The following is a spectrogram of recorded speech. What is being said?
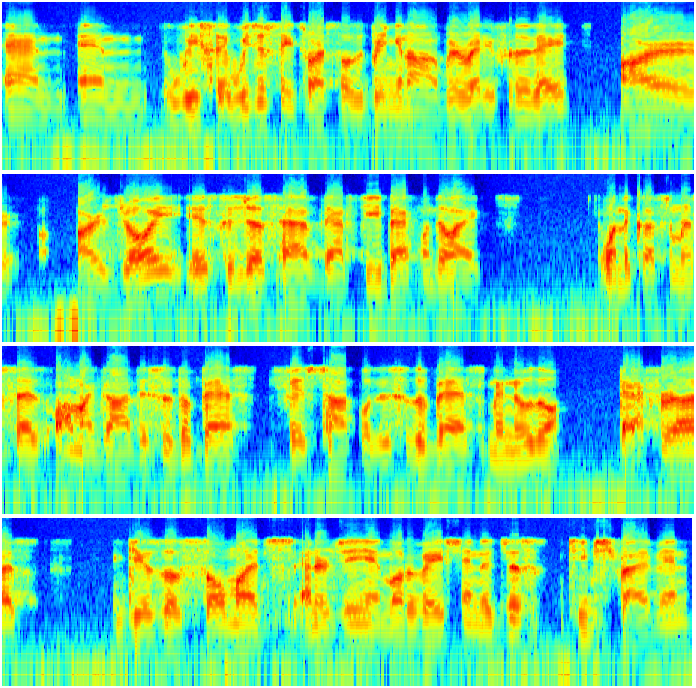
and and we say we just say to ourselves, "Bring it on! We're ready for the day." Our our joy is to just have that feedback when they're like, when the customer says, "Oh my God, this is the best fish tacos. This is the best menudo. That for us gives us so much energy and motivation to just keep striving.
